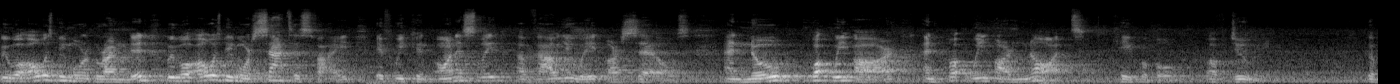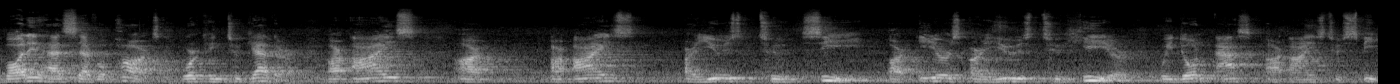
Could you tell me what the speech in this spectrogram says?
We will always be more grounded. We will always be more satisfied if we can honestly evaluate ourselves and know what we are and what we are not capable of doing. The body has several parts working together. Our eyes are, our eyes are used to see. Our ears are used to hear. We don't ask our eyes to speak.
